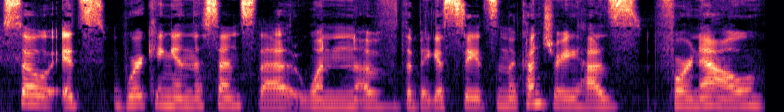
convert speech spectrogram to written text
So it's working in the sense that one of the biggest states in the country has, for now,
